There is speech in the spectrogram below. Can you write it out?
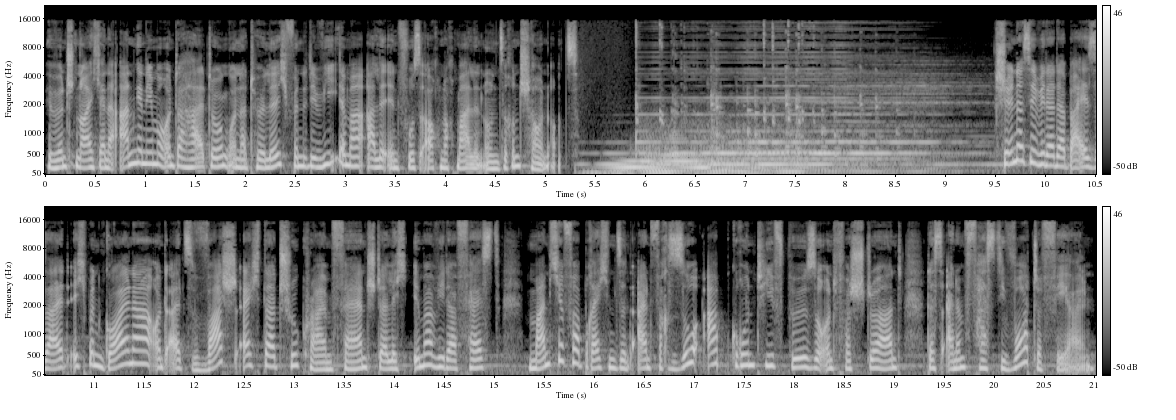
Wir wünschen euch eine angenehme Unterhaltung und natürlich findet ihr wie immer alle Infos auch nochmal in unseren Show Notes. Schön, dass ihr wieder dabei seid. Ich bin Gollner und als waschechter True Crime Fan stelle ich immer wieder fest, manche Verbrechen sind einfach so abgrundtief böse und verstörend, dass einem fast die Worte fehlen.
